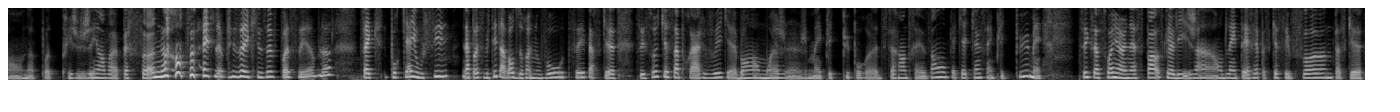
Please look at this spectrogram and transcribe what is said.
on n'a pas de préjugés envers personne. On veut être le plus inclusif possible. Fait que pour qu'il y ait aussi la possibilité d'avoir du renouveau, tu parce que c'est sûr que ça pourrait arriver que, bon, moi, je ne m'implique plus pour euh, différentes raisons, que quelqu'un s'implique plus, mais tu sais, que ça soit un espace que les gens ont de l'intérêt parce que c'est le fun, parce que, tu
